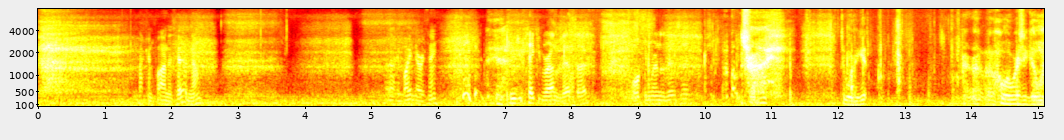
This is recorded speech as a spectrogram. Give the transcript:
I can find his head now. Uh, he biting everything. Yeah. Can you take him around to that side? Walk him around to that side? I'll try. Don't want to get. Uh, uh, hold on, where's he going?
